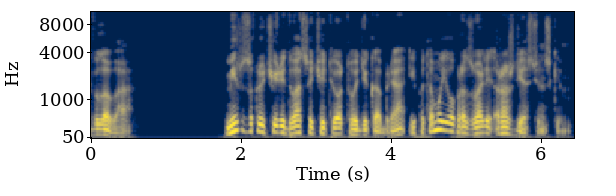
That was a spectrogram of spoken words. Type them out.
глава. Мир заключили 24 декабря, и потому его прозвали Рождественским.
